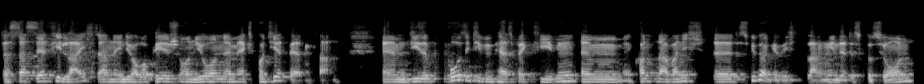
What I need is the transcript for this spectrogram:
dass das sehr viel leichter in die Europäische Union ähm, exportiert werden kann. Ähm, diese positiven Perspektiven ähm, konnten aber nicht äh, das Übergewicht langen in der Diskussion,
